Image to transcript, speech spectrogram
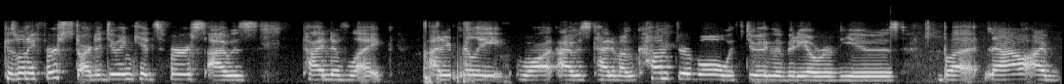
Because when I first started doing Kids First, I was kind of like I didn't really want. I was kind of uncomfortable with doing the video reviews, but now I've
